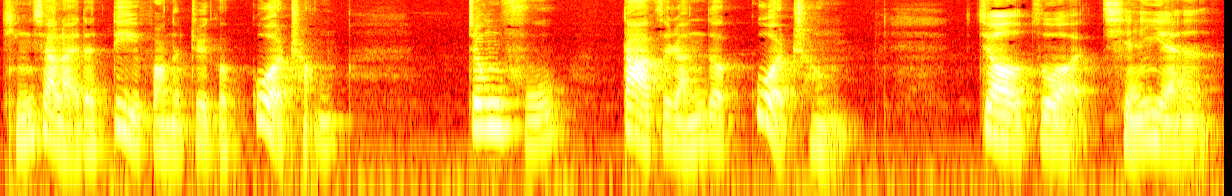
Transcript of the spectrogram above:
停下来的地方的这个过程，征服大自然的过程，叫做前沿。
